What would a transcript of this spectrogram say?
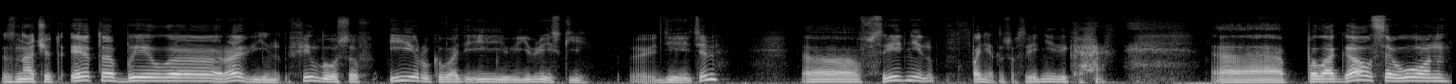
Э, значит, это был э, раввин, философ и, руководитель, и еврейский деятель в средние, ну, понятно, что в средние века. Полагался он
